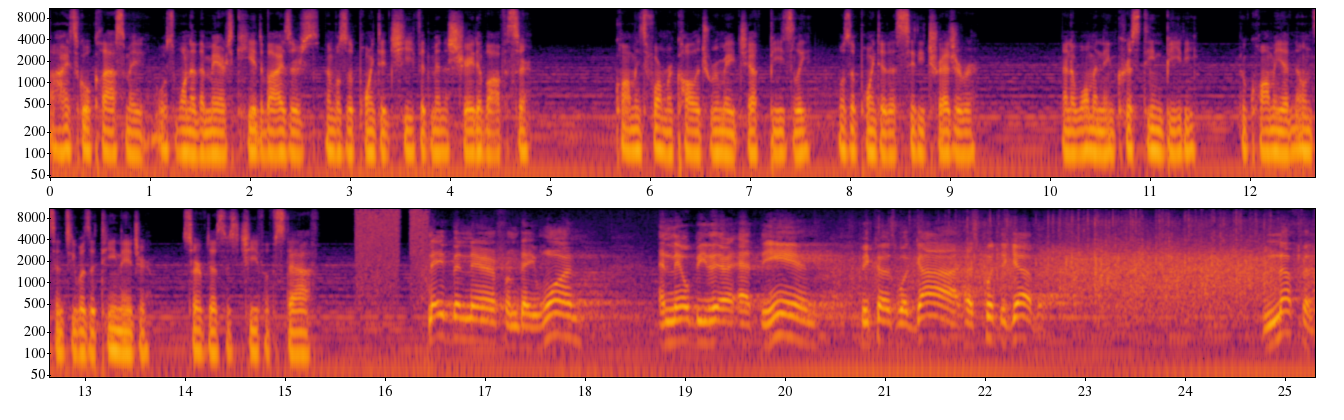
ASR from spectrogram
a high school classmate, was one of the mayor's key advisors and was appointed chief administrative officer. Kwame's former college roommate Jeff Beasley was appointed as city treasurer, and a woman named Christine Beatty, who Kwame had known since he was a teenager, served as his chief of staff. They've been there from day one, and they'll be there at the end because what God has put together, nothing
